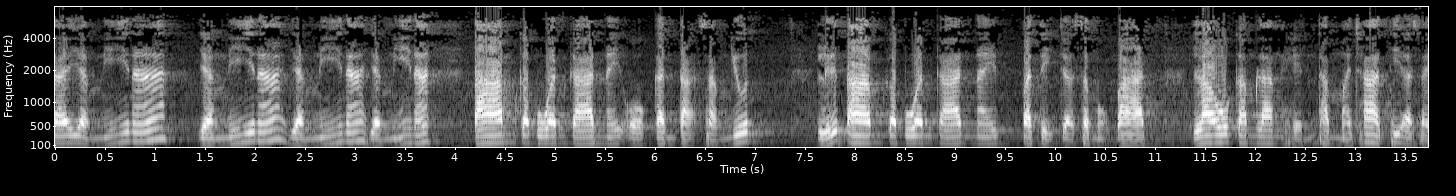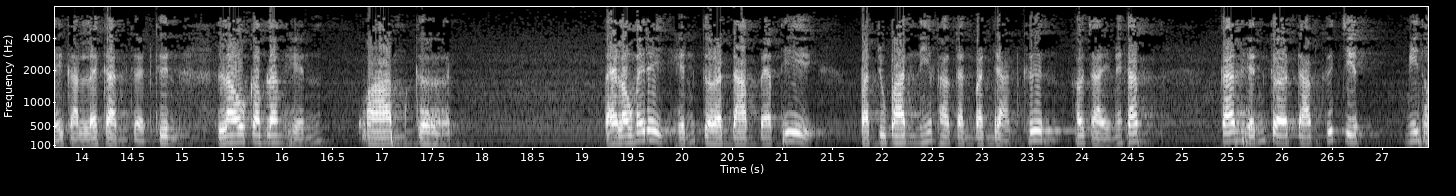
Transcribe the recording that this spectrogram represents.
จัยอย่างนี้นะ อย่างนี้นะ อย่างนี้นะ อย่างนี้นะ ตามกระบวนการในโอกกันตะสังยุตหรือตามกระบวนการในปฏิจจสมุปบาท เรากำลังเห็นธรรมชาติที่อาศัยกันและกันเกิดขึ้น เรากำลังเห็นความเกิด แต่เราไม่ได้เห็นเกิดดับแบบที่ ปัจจุบันนี้พากันบัญญัติขึ้นเข้าใจไหมครับ การเห็นเกิดดับคือจิต มีโท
